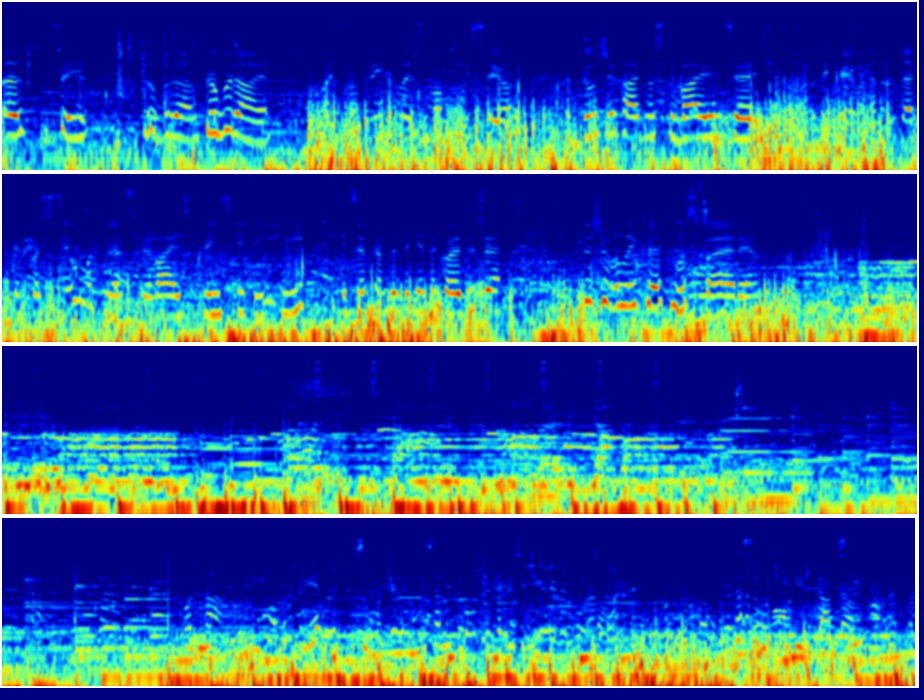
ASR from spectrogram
Аж цей пробирає. пробирає. Ось ми приїхали з мамусею. Дуже гарно співаються чоловіки. Вони в козацьких костюмах, вони співають українські пісні, і це прям додає такої дуже, дуже великої атмосфери. Não.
